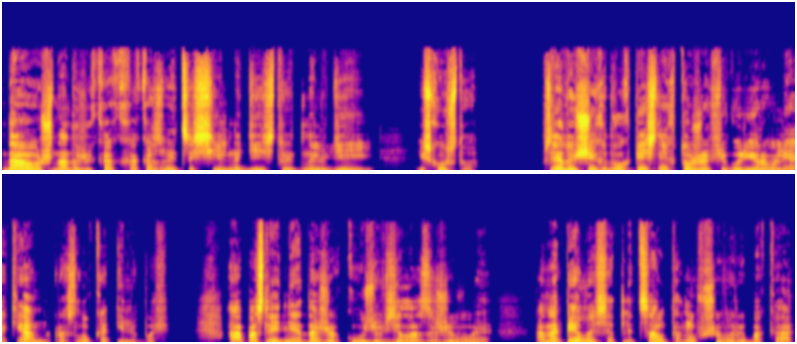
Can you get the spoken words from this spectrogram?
Да уж, надо же, как, оказывается, сильно действует на людей искусство. В следующих двух песнях тоже фигурировали океан, разлука и любовь. А последняя даже Кузю взяла за живое. Она пелась от лица утонувшего рыбака,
